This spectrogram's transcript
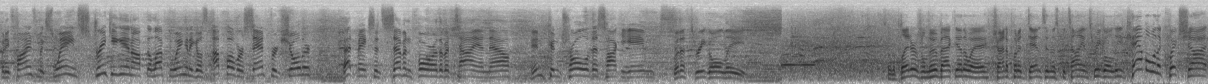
but he finds McSwain streaking in off the left wing, and he goes up over Sanford's shoulder. That makes it 7-4. The Battalion now in control of this hockey game with a three-goal lead. So the Platers will move back the other way, trying to put a dent in this battalion three-goal lead. Campbell with a quick shot,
